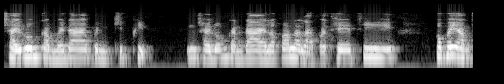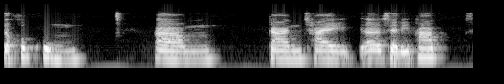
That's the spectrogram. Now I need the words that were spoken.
ใช้ร่วมกันไม่ได้เป็นคิดผิดมันใช้ร่วมกันได้ แล้วก็หลาย ๆ ประเทศที่เขาพยายามจะควบคุมการใช้เสรีภาพเส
